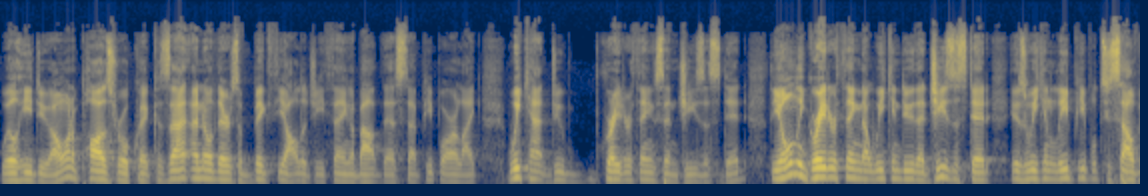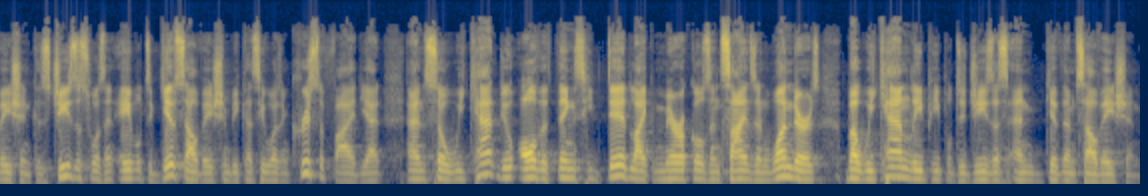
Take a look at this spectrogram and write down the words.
will he do? I want to pause real quick because I, I, know there's a big theology thing about this that people are like, we can't do greater things than Jesus did. The only greater thing that we can do that Jesus did is we can lead people to salvation because Jesus wasn't able to give salvation because he wasn't crucified yet. And so we can't do all the things he did, like miracles and signs and wonders, but we can lead people to Jesus and give them salvation.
